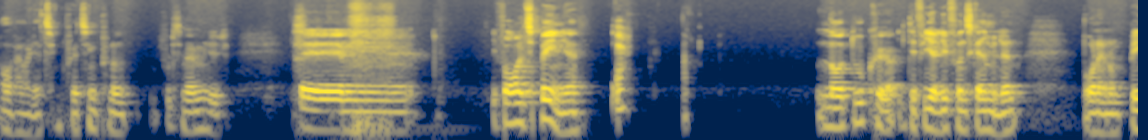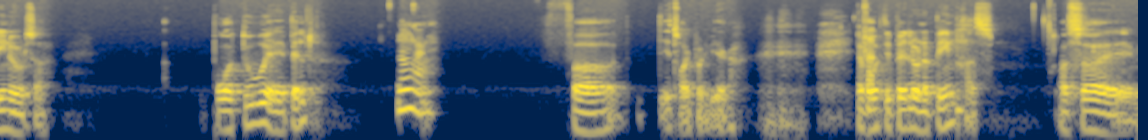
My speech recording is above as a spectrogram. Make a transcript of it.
Åh, hvad var det, jeg tænkte på? Jeg tænkte på noget fuldstændig vanvittigt. Øhm, I forhold til ben, ja. Ja. Når du kører... Det er fordi, jeg har lige fået en skade med lænd, på grund af nogle benøvelser. Bruger du øh, bælt? Nogle gange. For det jeg tror ikke på, det virker. Jeg brugte et bælte under benpres. Og så... Øh,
